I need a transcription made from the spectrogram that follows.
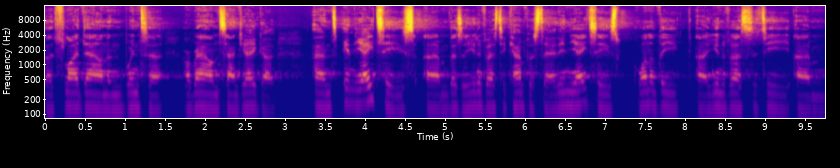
they fly down and winter around San Diego. And in the 80s, um, there's a university campus there. And in the 80s, one of the uh, university um,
